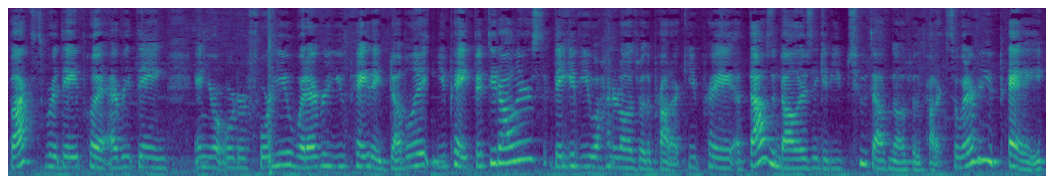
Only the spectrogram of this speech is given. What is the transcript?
box where they put everything in your order for you. Whatever you pay, they double it. You pay $50, they give you $100 worth of product. You pay $1,000, they give you $2,000 worth of product. So whatever you pay,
